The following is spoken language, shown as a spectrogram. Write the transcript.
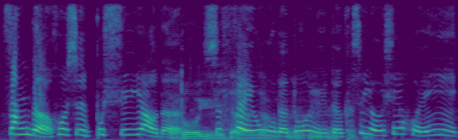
脏的，或是不需要的，多余的，是废物的、多余的。可是有一些回忆，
